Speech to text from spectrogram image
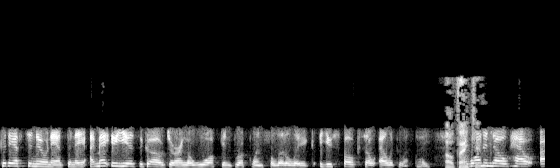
Good afternoon, Anthony. I met you years ago during a walk in Brooklyn for Little League. You spoke so eloquently. Oh, thank I you. I want to know how I,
